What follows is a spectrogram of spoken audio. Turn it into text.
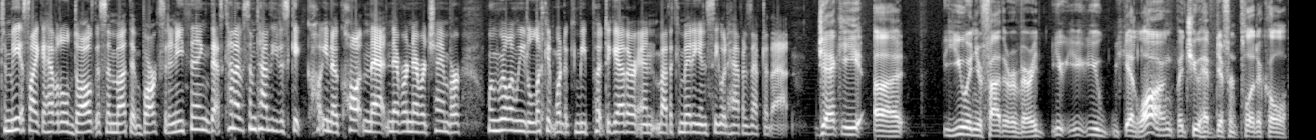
To me, it's like I have a little dog that's a mutt that barks at anything. That's kind of sometimes you just get caught, you know caught in that never never chamber when really we need to look at what can be put together and by the committee and see what happens after that. Jackie, uh, you and your father are very you, you, you get along, but you have different political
